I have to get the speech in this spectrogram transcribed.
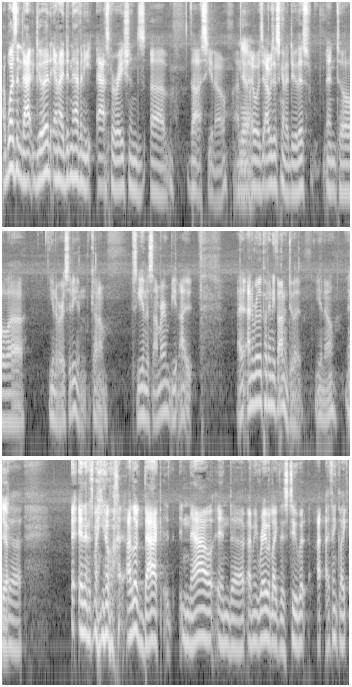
I wasn't that good, and I didn't have any aspirations of thus. You know, I mean, Yeah. it was I was just gonna do this until uh, university and kind of ski in the summer. You know, I, I I didn't really put any thought into it. You know, and. Yeah. Uh, and then it's my, you know, I look back now, and uh, I mean, Ray would like this too, but I, I think like,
